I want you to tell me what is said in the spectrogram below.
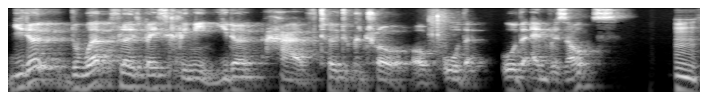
you don't the workflows basically mean you don't have total control of all the all the end results. Mm.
